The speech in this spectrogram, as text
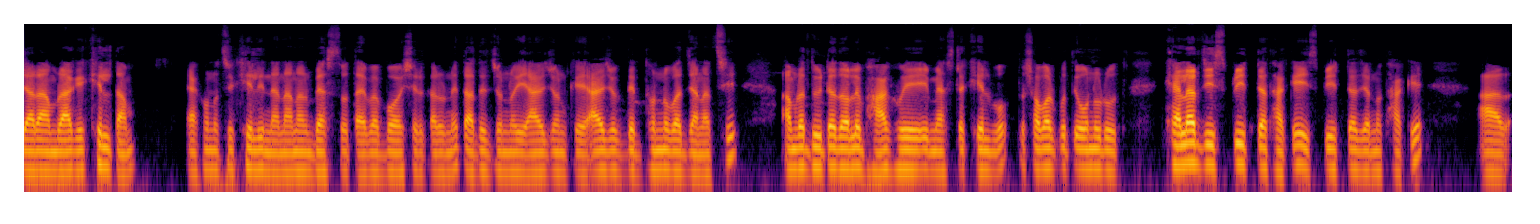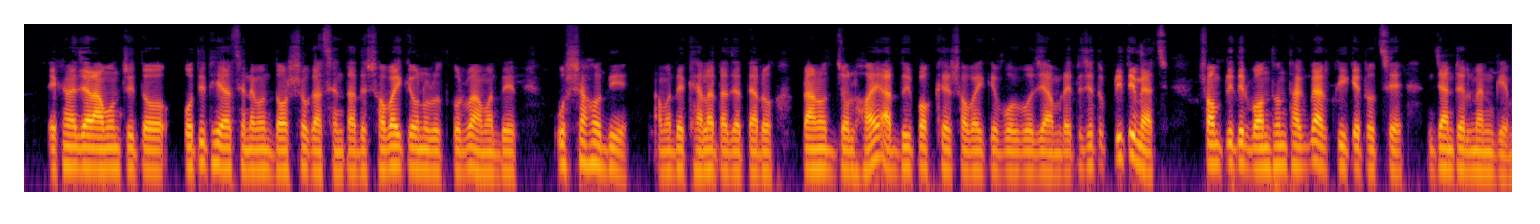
যারা আমরা আগে খেলতাম, এখন হচ্ছে খেলি না, নানান ব্যস্ততায় বা বয়সের কারণে তাদের জন্য এই আয়োজনকে, আয়োজকদের ধন্যবাদ জানাচ্ছি। আমরা দুইটা দলে ভাগ হয়ে এই ম্যাচটা খেলব। তো সবার প্রতি অনুরোধ খেলার যে স্পিরিটটা থাকে স্পিরিটটা যেন থাকে। আর এখানে যারা আমন্ত্রিত অতিথি আছেন এবং দর্শক আছেন তাদের সবাইকে অনুরোধ করব আমাদের উৎসাহ দিয়ে আমাদের খেলাটা যাতে আরও প্রাণোজ্জ্বল হয়। আর দুই পক্ষের সবাইকে বলব যে আমরা এটা যেহেতু প্রীতি ম্যাচ সম্প্রীতির বন্ধন থাকবে আর ক্রিকেট হচ্ছে জেন্টেলম্যান গেম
